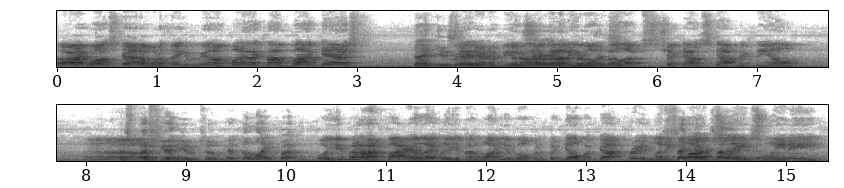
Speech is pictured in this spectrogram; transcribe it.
All right, well, Scott, I want to thank you for being on Funny Like Clown podcast. Thank you, Great sir. interview. An Check honor out a Emo privilege. Phillips. Check out Scott McNeil. And uh, Especially on YouTube. Hit the like button. well, you've been on fire lately. You've been what? You've opened for Gilbert Gottfried, Lenny Second Clark, time, Steve yeah. Sweeney.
